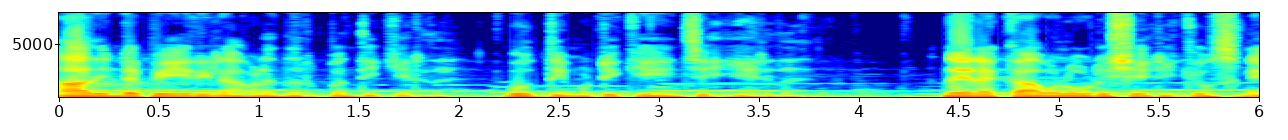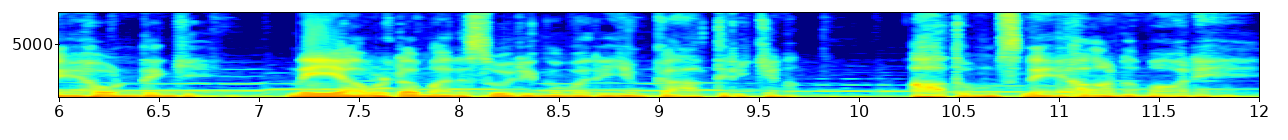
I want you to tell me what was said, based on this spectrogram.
അതിന്റെ പേരിൽ അവളെ നിർബന്ധിക്കരുത് ബുദ്ധിമുട്ടിക്കുകയും ചെയ്യരുത്. നിനക്ക് അവളോട് ശരിക്കും സ്നേഹമുണ്ടെങ്കിൽ നീ അവളുടെ മനസ്സൊരുങ്ങും വരെയും കാത്തിരിക്കണം. അതും സ്നേഹമാണ് മോനെ.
